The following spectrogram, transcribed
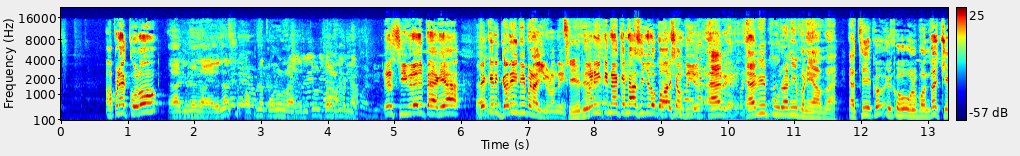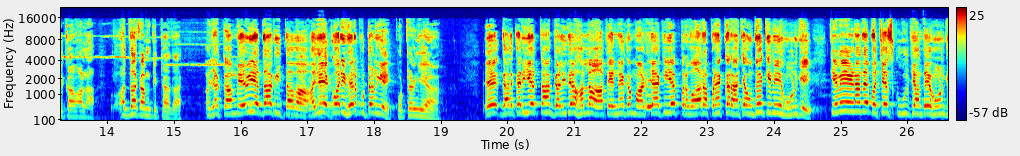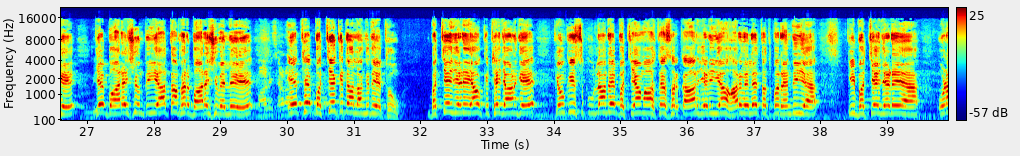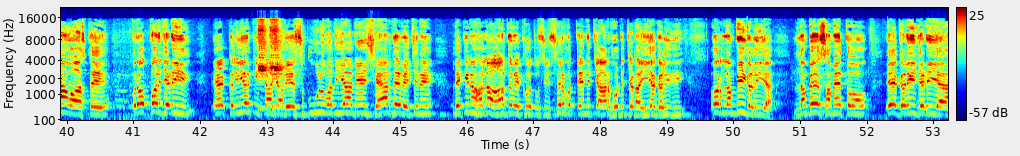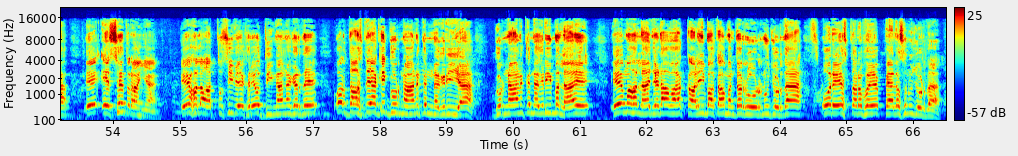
ਆਪਣੇ ਕੋਲੋਂ ਇਹ ਜਿਹੜੇ ਲਾਏ ਨਾ ਆਪਣੇ ਕੋਲੋਂ ਲਾਏ ਦੇ ਨੇ ਤੇ ਉਧਰ ਦੇ ਨਾ। ਇਹ ਸੀਵਰੇਜ ਪੈ ਗਿਆ ਲੇਕਿਨ ਗਲੀ ਨਹੀਂ ਬਣਾਈ ਉਹਨਾਂ ਨੇ। ਸੀਵਰੇਜ- ਪਾਣੀ ਕਿੰਨਾ ਕਿੰਨਾ ਸੀ ਜਦੋਂ ਬਾਰਿਸ਼ ਆਉਂਦੀ ਹੈ? ਇਹ ਵੀ- ਇਹ ਵੀ ਪੂਰਾ ਨਹੀਂ ਬਣਿਆ ਮੈਂ। ਇੱਥੇ ਇੱਕ ਇੱਕ ਹੋਲ ਬੰਦਾ ਚੇਕਾਂ ਵਾਲਾ। ਅੱਧਾ ਕੰਮ ਕੀਤਾ ਦਾ। ਅੱਛਾ ਕੰਮ ਇਹ ਵੀ ਅੱਧਾ ਕੀਤਾ ਵਾ। ਅਜੇ ਇੱਕ ਵਾਰੀ ਫਿਰ ਪੁੱਟਣਗੇ। ਪੁੱਟਣ ਗਿਆ ਇਹ ਗੱਲ ਕਰੀਏ ਤਾਂ ਗਲੀ ਦੇ ਹਾਲਾਤ ਇੰਨੇ ਕੁ ਮਾੜੇ ਆ ਕਿ ਇਹ ਪਰਿਵਾਰ ਆਪਣੇ ਘਰਾਂ ਚ ਆਉਂਦੇ ਕਿਵੇਂ ਹੋਣਗੇ? ਕਿਵੇਂ ਇਹਨਾਂ ਦੇ ਬੱਚੇ ਸਕੂਲ ਜਾਂਦੇ ਹੋਣਗੇ? ਜੇ ਬਾਰਿਸ਼ ਹੁੰਦੀ ਆ ਤਾਂ ਫਿਰ ਬਾਰਿਸ਼ ਵੇਲੇ ਇੱਥੇ ਬੱਚੇ ਕਿੱਦਾਂ ਲੰਘਦੇ ਇੱਥੋਂ? ਬੱਚੇ ਜਿਹੜੇ ਆ ਉਹ ਕਿੱਥੇ ਜਾਣਗੇ? ਕਿਉਂਕਿ ਸਕੂਲਾਂ ਦੇ ਬੱਚਿਆਂ ਵਾਸਤੇ ਸਰਕਾਰ ਜਿਹੜੀ ਆ ਹਰ ਵੇਲੇ ਤਤਪਰ ਰਹਿੰਦੀ ਆ ਕਿ ਬੱਚੇ ਜਿਹੜੇ ਆ ਉਹਨਾਂ ਵਾਸਤੇ ਪ੍ਰੋਪਰ ਜਿਹੜੀ ਇਹ ਕਲੀਅਰ ਕੀਤਾ ਜਾਵੇ। ਸਕੂਲ ਵਧੀਆ ਨੇ, ਸ਼ਹਿਰ ਦੇ ਵਿੱਚ ਨੇ, ਲੇਕਿਨ ਹਾਲਾਤ ਵੇਖੋ ਤੁਸੀਂ, ਸਿਰਫ 3-4 ਫੁੱਟ ਚੜਾਈ ਆ ਗਲੀ ਦੀ। ਔਰ ਲੰਬੀ ਗਲੀ ਆ। ਲੰਬੇ ਸਮੇਂ ਤੋਂ ਇਹ ਗਲੀ ਜਿਹੜੀ ਆ, ਇਹ ਇਸੇ ਤਰ੍ਹਾਂ ਹੀ ਆ। ਇਹ ਹਾਲਾਤ ਤੁਸੀਂ ਵੇਖ ਰਹੇ ਹੋ ਦੀਨਾ ਨਗਰ ਦੇ ਔਰ ਦੱਸਦੇ ਆ ਕਿ ਗੁਰੂ ਨਾਨਕ ਨਗਰੀ ਆ। ਗੁਰੂ ਨਾਨਕ ਨਗਰੀ ਮਹੱਲਾ ਏ। ਇਹ ਮਹੱਲਾ ਜਿਹੜਾ ਵਾ ਕਾਲੀ ਮਾਤਾ ਮੰਦਿਰ ਰੋਡ ਨੂੰ ਜੁੜਦਾ ਔਰ ਇਸ ਤਰਫ ਇਹ ਪੈਲਸ ਨੂੰ ਜੁੜਦਾ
